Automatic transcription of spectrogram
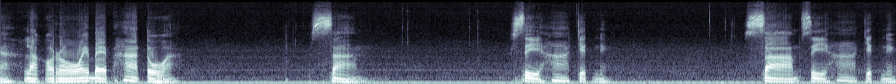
นะ หลักร้อยแบบห้าตัวสาม สี่ห้าเจ็ดหนึ่งสามสี่ห้าเจ็ดหนึ่ง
